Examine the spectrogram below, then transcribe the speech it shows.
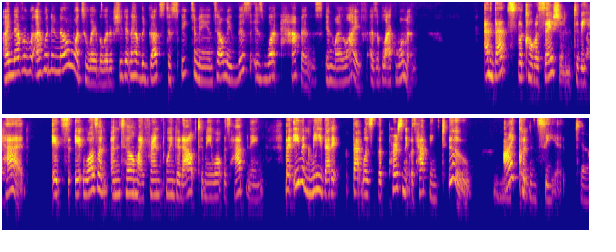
I never, I wouldn't have known what to label it if she didn't have the guts to speak to me and tell me this is what happens in my life as a Black woman. And that's the conversation to be had. It's, it wasn't until my friend pointed out to me what was happening that even me, that it, that was the person it was happening to, mm-hmm. I couldn't see it. Yeah.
